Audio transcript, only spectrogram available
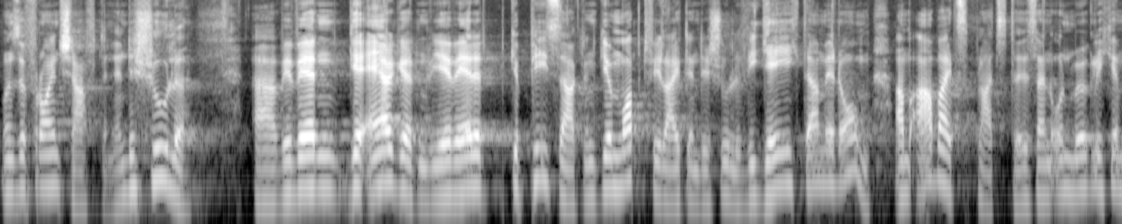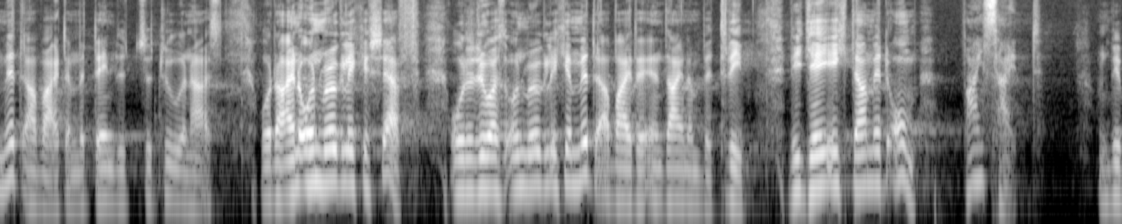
unsere Freundschaften, in der Schule. Äh, wir werden geärgert wir werden gepiesackt und gemobbt vielleicht in der Schule. Wie gehe ich damit um? Am Arbeitsplatz, da ist ein unmöglicher Mitarbeiter, mit dem du zu tun hast. Oder ein unmöglicher Chef. Oder du hast unmögliche Mitarbeiter in deinem Betrieb. Wie gehe ich damit um? Weisheit. Und wir,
